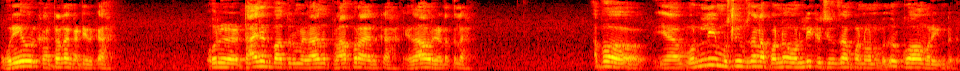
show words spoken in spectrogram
ஒரே ஒரு கட்டடம் கட்டியிருக்கா? ஒரு டாய்லெட் பாத்ரூம் ஏதாவது ப்ராப்பராக இருக்கா? ஏதாவது ஒரு இடத்துல. அப்போது ஒன்லி முஸ்லீம்ஸ் தான் நான் பண்ணுவேன் ஒன்லி கிறிஸ்டின்ஸ் தான் பண்ணுவேன் ஒரு கோபம் வருகின்றது.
